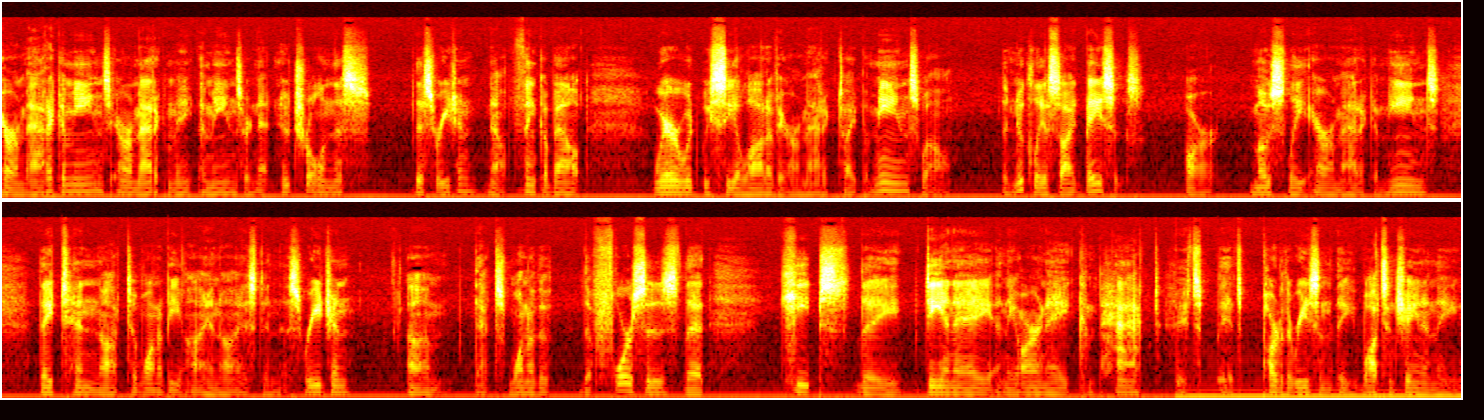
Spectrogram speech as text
aromatic amines. Aromatic amines are net neutral in this, this region. Now, think about where would we see a lot of aromatic type amines? Well, the nucleoside bases are mostly aromatic amines. They tend not to want to be ionized in this region. Um, that's one of the, the forces that keeps the DNA and the RNA compact. It's, it's part of the reason the Watson chain and the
